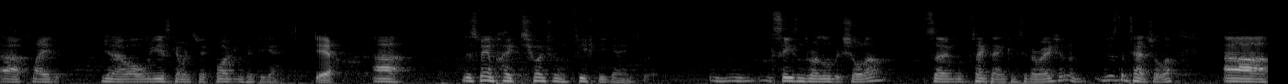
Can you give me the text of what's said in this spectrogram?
uh, played, you know, well, we'll use Cameron Smith, 450 games. yeah, Uh, this man played 250 games. Seasons were a little bit shorter, so we'll take that in consideration. Just a tad shorter. Uh,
